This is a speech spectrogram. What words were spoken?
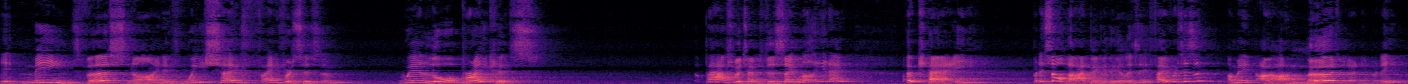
It means, verse 9, if we show favouritism, we're law breakers. Perhaps we're tempted to say, well, you know, okay, but it's not that big a deal, is it? Favouritism? I mean, I, haven't murdered anybody.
